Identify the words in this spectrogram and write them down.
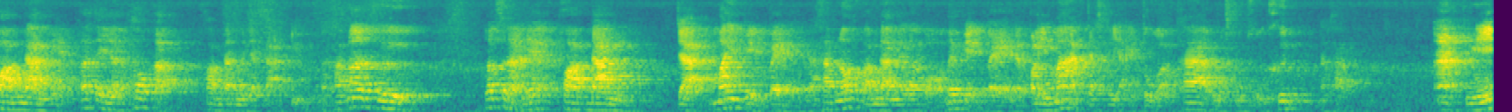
ความดันเนี่ยก็จะยังเท่ากับความดันบรรยากาศอยู่นะครับนั่นก็คือลักษณะเนี้ยความดันจะไม่เปลี่ยนแปลงนะครับเนอกความดันในกระป๋องไม่เปลี่ยนแปลงแต่ปริมาตรจะขยายตัวถ้าอุณหภูมิสูงขึ้นนะครับอะทีนี้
